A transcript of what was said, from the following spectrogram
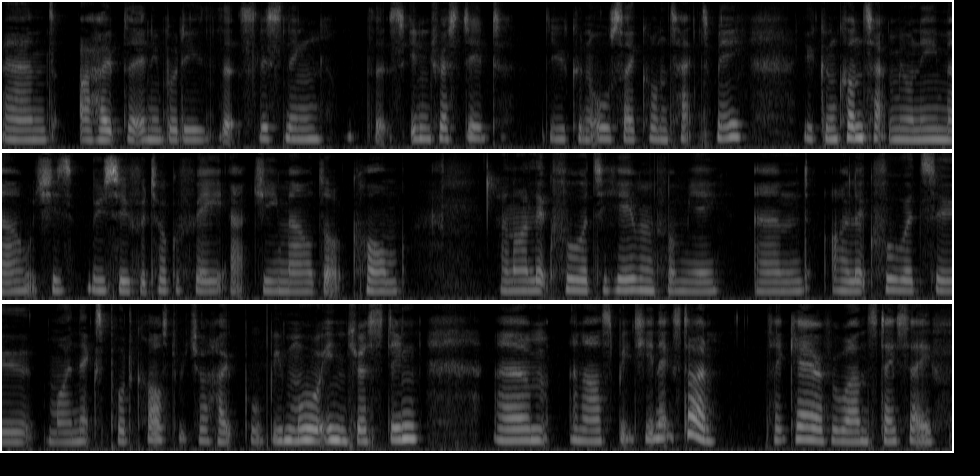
And I hope that anybody that's listening that's interested, you can also contact me. You can contact me on email, which is musuphotography at gmail.com. And I look forward to hearing from you. And I look forward to my next podcast, which I hope will be more interesting um, and I'll speak to you next time. Take care, everyone. Stay safe.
